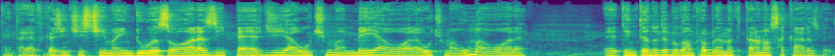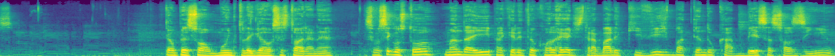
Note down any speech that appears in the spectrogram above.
Tem tarefa que a gente estima em duas horas e perde a última meia hora, a última uma hora é, tentando debugar um problema que está na nossa cara às vezes. Então, pessoal, muito legal essa história, né? Se você gostou, manda aí para aquele teu colega de trabalho que vive batendo cabeça sozinho,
